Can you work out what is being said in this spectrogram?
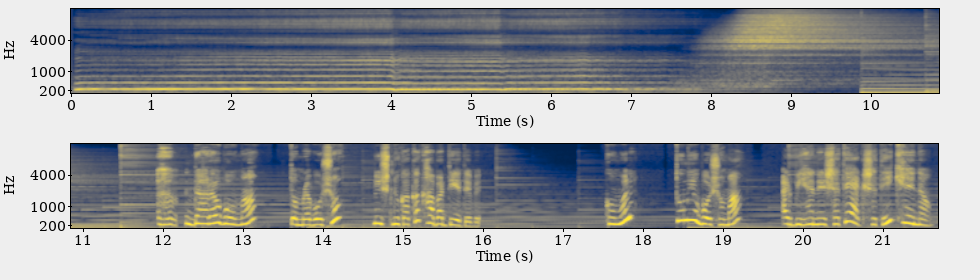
দাঁড়াও বৌমা, তোমরা বসো, বিষ্ণু কাকা খাবার দিয়ে দেবে। কোমল, তুমিও বসো মা, আর বিহানের সাথে একসাথেই খেয়ে নাও।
